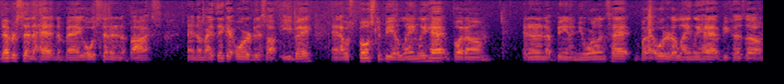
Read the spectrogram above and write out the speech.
never send a hat in a bag. Always send it in a box and um, I think I ordered this off eBay, and it was supposed to be a Laney hat, but um, it ended up being a New Orleans hat. But I ordered a Laney hat because um,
